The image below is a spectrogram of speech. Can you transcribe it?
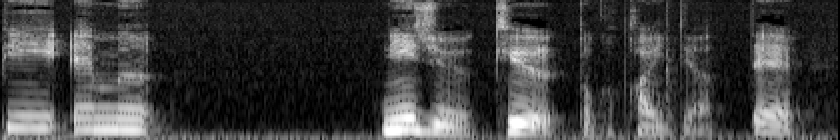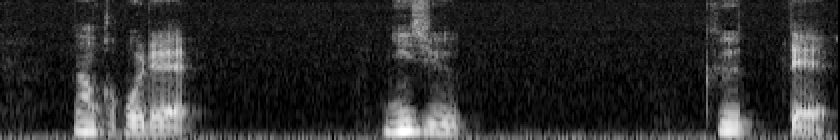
PM29 とか書いてあってなんかこれ29って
